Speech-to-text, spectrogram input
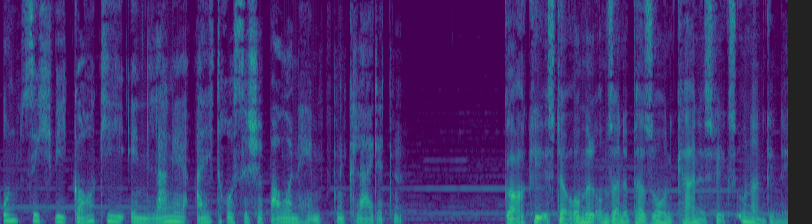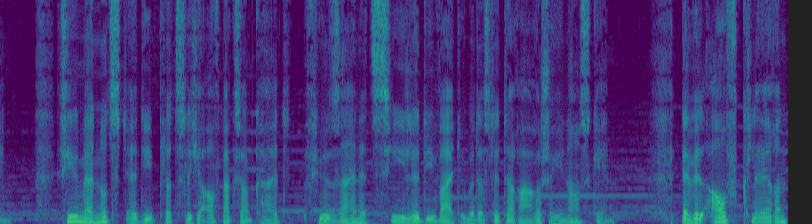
und sich wie Gorki in lange altrussische Bauernhemden kleideten. Gorki ist der Rummel um seine Person keineswegs unangenehm. Vielmehr nutzt er die plötzliche Aufmerksamkeit für seine Ziele, die weit über das Literarische hinausgehen. Er will aufklären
